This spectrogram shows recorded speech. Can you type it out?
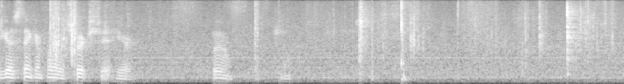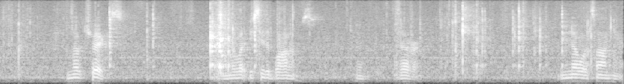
You guys think I'm playing with trick shit here. Boom. You know? No tricks. I'm gonna let you see the bottoms. Whatever. You know what's on here.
